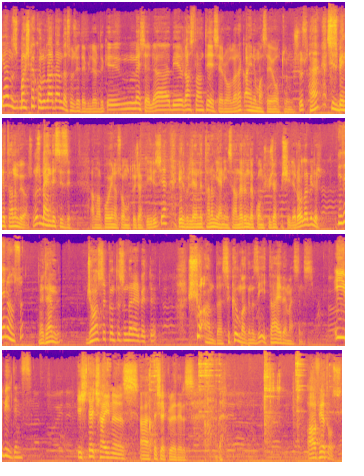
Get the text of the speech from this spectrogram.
Yalnız başka konulardan da söz edebilirdik. Ee, Mesela bir rastlantı eseri olarak aynı masaya oturmuşuz ha? Siz beni tanımıyorsunuz ben de sizi. Ama boyuna somurtacak değiliz ya. Birbirlerini tanımayan insanların da konuşacak bir şeyleri olabilir. Neden olsun? Neden mi? Can sıkıntısından elbette. Şu anda sıkılmadığınızı iddia edemezsiniz. İyi bildiniz. İşte çayınız. ah, Teşekkür ederiz. Afiyet olsun.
